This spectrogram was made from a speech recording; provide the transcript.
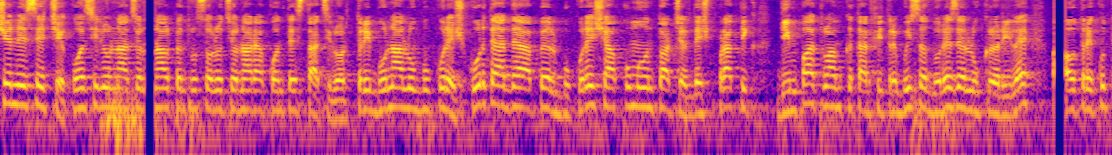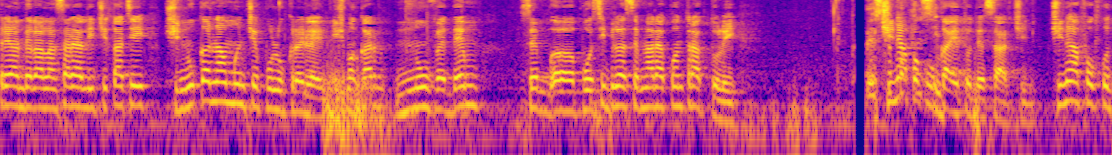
CNSC, Consiliul Național pentru Soluționarea Contestațiilor, Tribunalul București, Curtea de Apel București și acum întoarcere. Deci, practic, din patru ani cât ar fi trebuit să dureze lucrările, au trecut trei ani de la lansarea licitației și nu că n-am început lucrările, nici măcar nu vedem se, uh, posibilă semnarea contractului. Este Cine a foarte făcut simplu. caietul de sarcini? Cine a făcut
